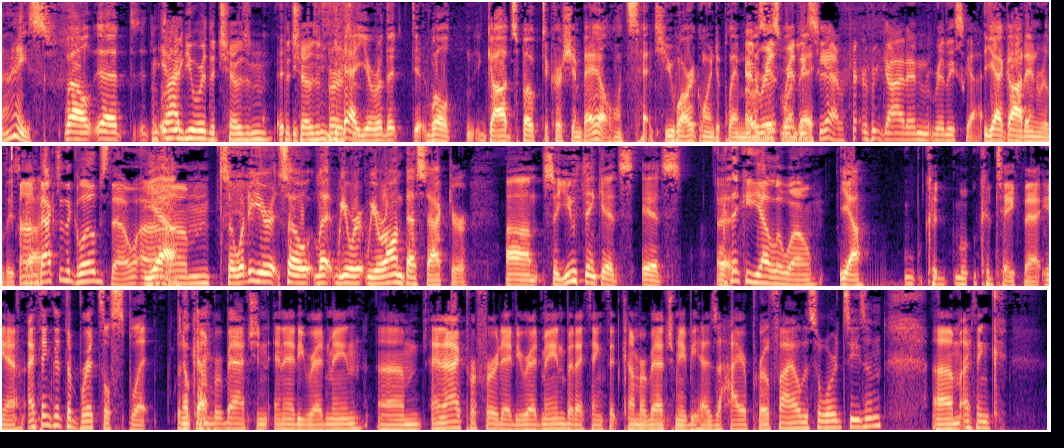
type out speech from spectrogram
Nice. Well, uh, t- I'm glad you were the chosen the chosen person. Yeah, you were the. Well, God spoke to Christian Bale and said, "You are going to play And Moses Rid- one Ridley, day." yeah, God and Ridley Scott. Yeah, God and Ridley Scott. Um, back to the Globes though. Yeah. Um, so what are your? So let we were we were on Best Actor. Um, so you think it's it's uh, I think Oyelowo yeah could could take that. Yeah, I think that the Brits will split with Okay. Cumberbatch and, and Eddie Redmayne. Um, and I preferred Eddie Redmayne, but I think that Cumberbatch maybe has a higher profile this award season. Um, I think.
